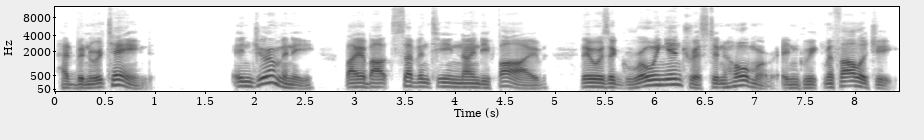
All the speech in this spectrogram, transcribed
had been retained. In Germany, by about 1795, there was a growing interest in Homer and Greek mythology.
